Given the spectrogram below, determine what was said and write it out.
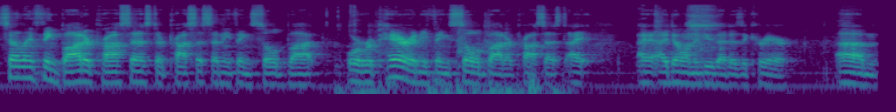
sell anything bought or processed, or process anything sold, bought, or repair anything sold, bought, or processed. I, I, I don't want to do that as a career. Um,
